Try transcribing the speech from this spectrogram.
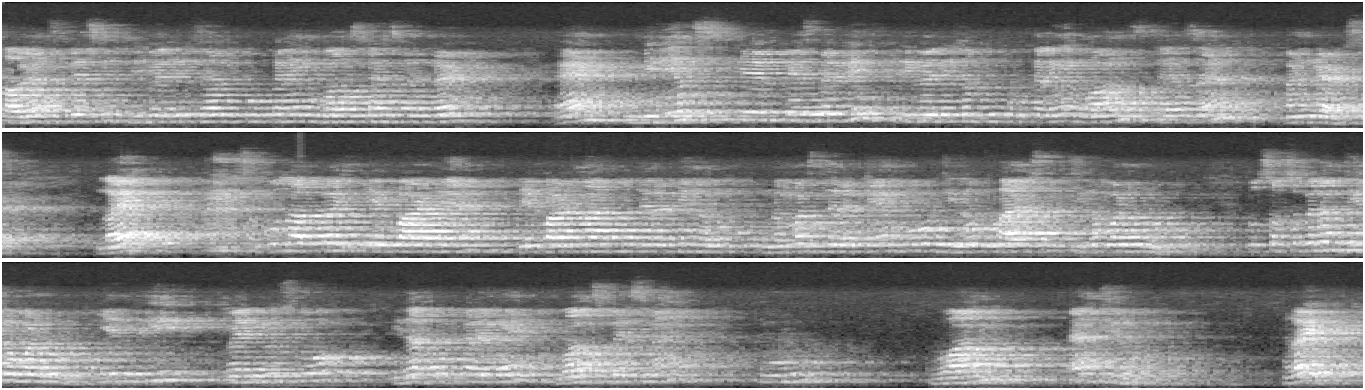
थाउजेंड्स प्लेस की थ्री वैल्यूज़ हम पुट करेंगे ones tens hundred and millions के प्लेस पे भी थ्री वैल्यूज़ हम पुट करेंगे ones tens and hundreds like suppose आपका ए पार्ट है ए पार्ट में आपको दे रखे नंबर्स दे रखे हैं four zero five six zero one two तो सबसे पहले हम ज़ीरो वन टू ये थ्री वैल्यूज़ को इधर पुट करेंगे वन स्पेस में two one and zero right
